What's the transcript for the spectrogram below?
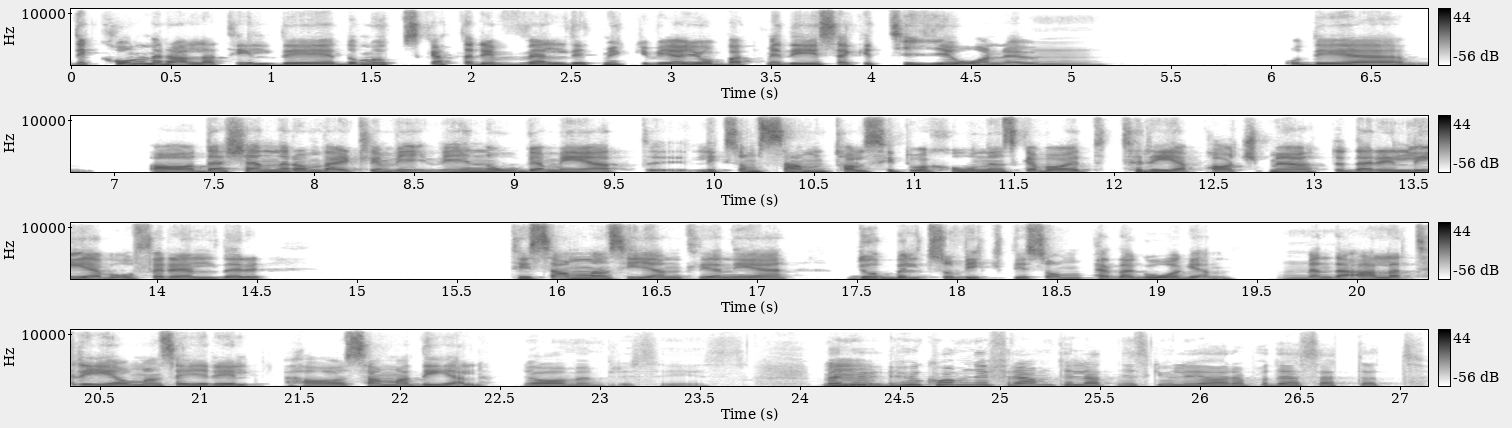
det kommer alla till. Det, de uppskattar det väldigt mycket. Vi har jobbat med det i säkert tio år nu. Mm. Och det, ja, där känner de verkligen, vi, vi är noga med att eh, liksom, samtalssituationen ska vara ett trepartsmöte där elev och förälder tillsammans egentligen är dubbelt så viktig som pedagogen. Men där alla tre, om man säger det, har samma del. Ja, men precis. Men Mm. hur, hur kom ni fram till att ni skulle göra på det sättet?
